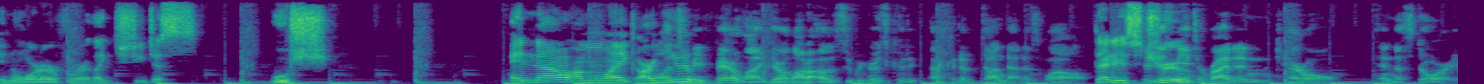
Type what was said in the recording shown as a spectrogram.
in order for, like, she just whoosh. And now I'm like, are well, you. to be fair, like there are a lot of other superheroes could that could have done that as well. that is They true. just need to write in Carol in the story.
